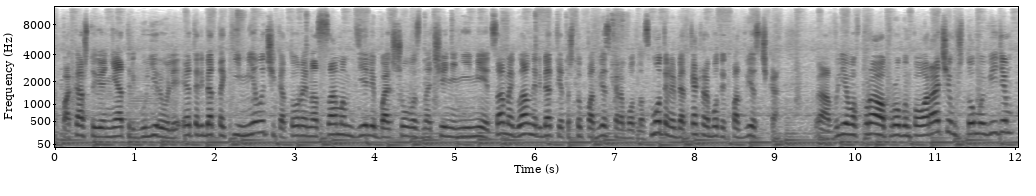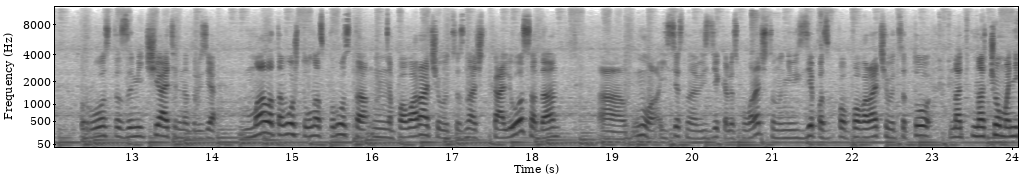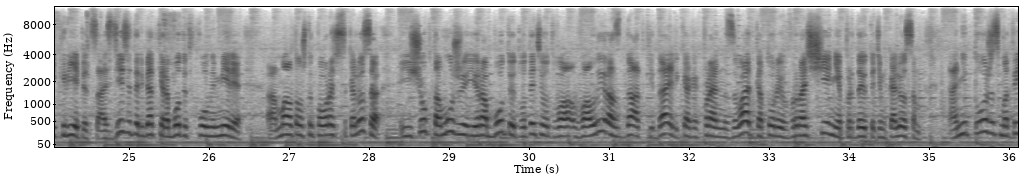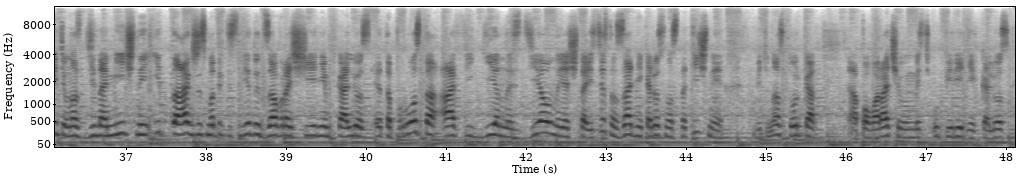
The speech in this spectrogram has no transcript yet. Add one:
Пока что ее не отрегулировали. Это, ребят, такие мелочи, которые на самом деле большого значения не имеют. Самое главное, ребятки, это чтобы подвеска работала. Смотрим, ребят, как работает подвесочка. А, Влево-вправо пробуем поворачиваем. Что мы видим? Просто замечательно, друзья. Мало того, что у нас просто поворачиваются, значит, колеса, да, ну, естественно, везде колеса поворачиваются, но не везде поворачивается то, на, на чем они крепятся. А здесь это, ребятки, работает в полной мере. А, мало того, что поворачиваются колеса, еще к тому же и работают вот эти вот валы, раздатки, да, или как их правильно называют, которые вращение придают этим колесам. Они тоже, смотрите, у нас динамичные и также, смотрите, следуют за вращением колес. Это просто офигенно сделано, я считаю. Естественно, задние колеса у нас статичные, ведь у нас только а, поворачиваемость у передних колес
